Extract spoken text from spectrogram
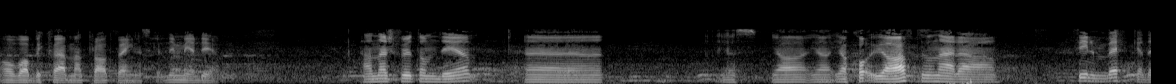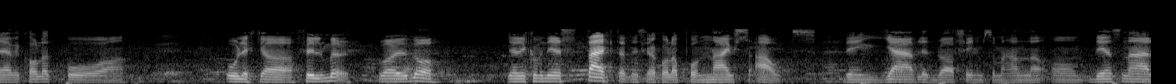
och vara bekväm med att prata på engelska. Det är mer det. Annars förutom det eh, uh, yes, jag, jag, jag, jag har haft sån här uh, filmvecka där vi kollat på olika filmer varje dag. Jag rekommenderar starkt att ni ska kolla på Knives Out. Det är en jävligt bra film som handlar om, det är en sån här,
